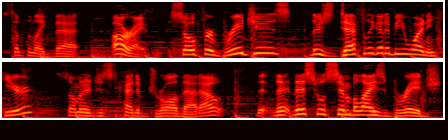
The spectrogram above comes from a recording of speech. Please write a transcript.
something like that. All right. So for bridges, there's definitely going to be one here. So I'm going to just kind of draw that out. Th th this will symbolize bridge.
